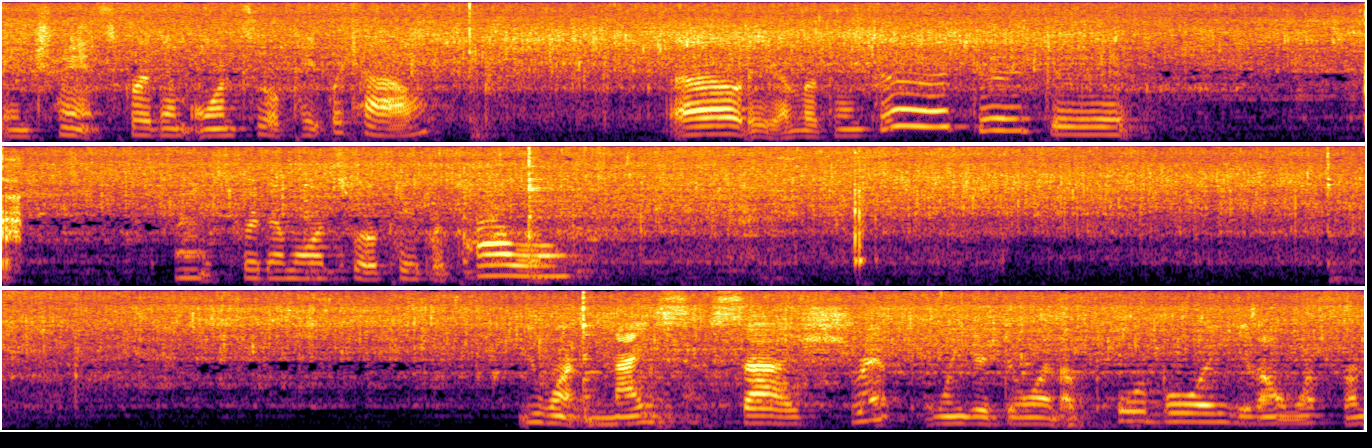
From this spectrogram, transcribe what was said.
and transfer them onto a paper towel. Oh, they are looking good, good, good. Transfer them onto a paper towel. You want nice sized shrimp when you're doing a poor boy. You don't want some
